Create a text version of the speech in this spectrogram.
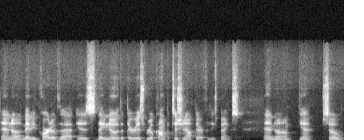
And uh, maybe part of that is they know that there is real competition out there for these banks. And um, yeah, so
